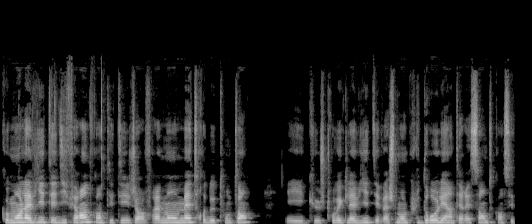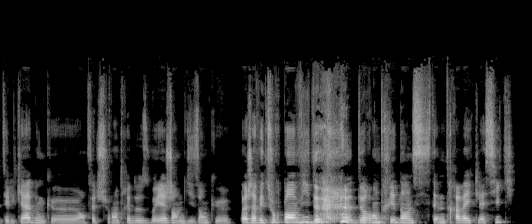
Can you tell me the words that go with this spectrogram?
comment la vie était différente quand t'étais genre vraiment maître de ton temps et que je trouvais que la vie était vachement plus drôle et intéressante quand c'était le cas. Donc, euh, en fait, je suis rentrée de ce voyage en me disant que bah, j'avais toujours pas envie de, de rentrer dans le système travail classique.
